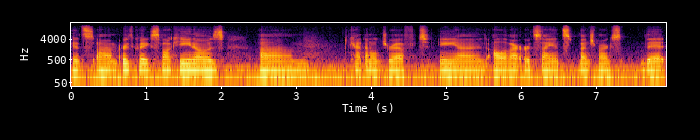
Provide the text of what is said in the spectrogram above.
it's um, earthquakes, volcanoes, um, continental drift, and all of our earth science benchmarks that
